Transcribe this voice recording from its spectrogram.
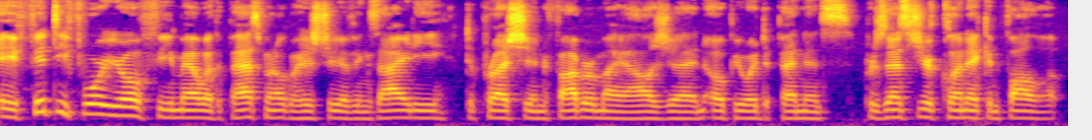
a 54 year old female with a past medical history of anxiety, depression, fibromyalgia, and opioid dependence presents to your clinic and follow up.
